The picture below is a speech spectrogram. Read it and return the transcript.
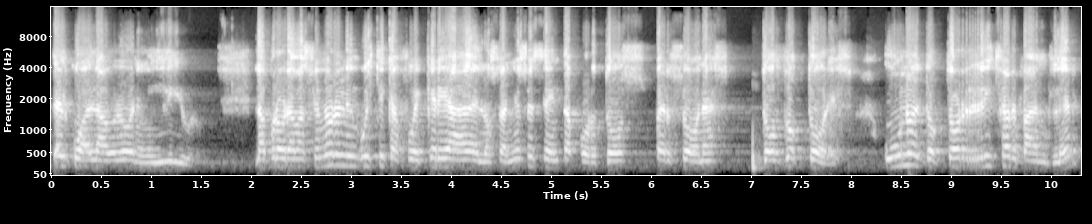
del cual hablo en el libro. La programación neurolingüística fue creada en los años 60 por dos personas, dos doctores. Uno el doctor Richard Bandler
